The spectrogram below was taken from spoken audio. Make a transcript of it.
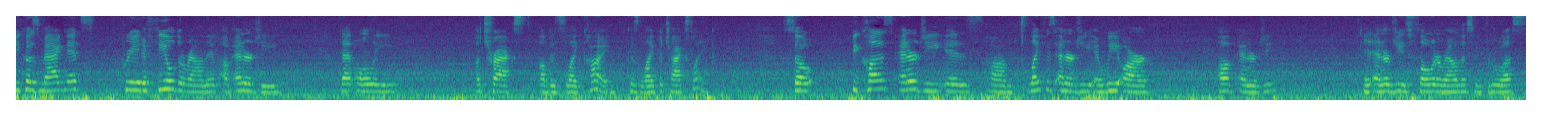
Because magnets create a field around it of energy that only attracts of its like kind, because like attracts like. So, because energy is, um, life is energy, and we are of energy, and energy is flowing around us and through us,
